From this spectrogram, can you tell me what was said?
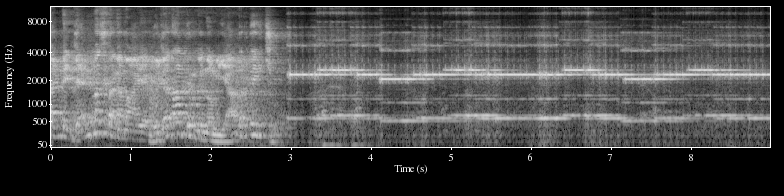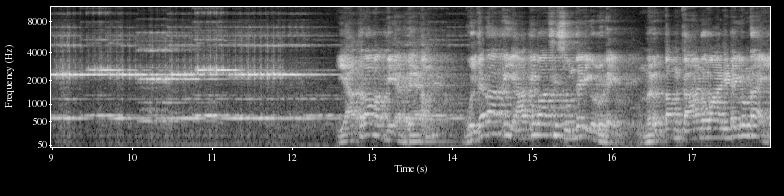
തന്റെ ജന്മസ്ഥലമായ ഗുജറാത്തിൽ നിന്നും യാത്ര തിരിച്ചു യാത്രാമധ്യേ അദ്ദേഹം ഗുജറാത്തി ആദിവാസി സുന്ദരികളുടെ നൃത്തം കാണുവാനിടയുണ്ടായി.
